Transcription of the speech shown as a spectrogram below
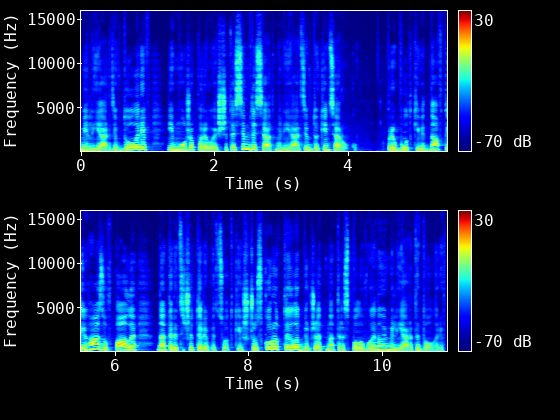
мільярдів доларів і може перевищити 70 мільярдів до кінця року. Прибутки від нафти і газу впали на 34%, що скоротило бюджет на 3,5 мільярди доларів.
